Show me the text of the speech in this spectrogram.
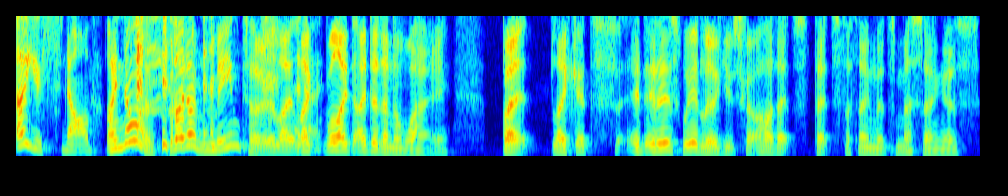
Oh, you snob. I know, but I don't mean to. Like, like, well, I, I did in a way, but like, it's it, it is weird. Like, you just go, oh, that's that's the thing that's missing. Is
